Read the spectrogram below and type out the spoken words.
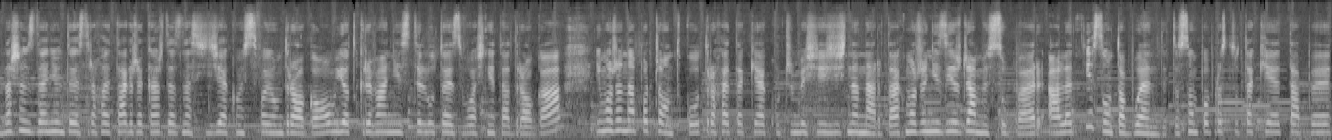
Naszym zdaniem to jest trochę tak, że każda z nas idzie jakąś swoją drogą i odkrywanie stylu to jest właśnie ta droga. I może na początku, trochę tak jak uczymy się jeździć na nartach, może nie zjeżdżamy super, ale nie są to błędy. To są po prostu takie etapy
